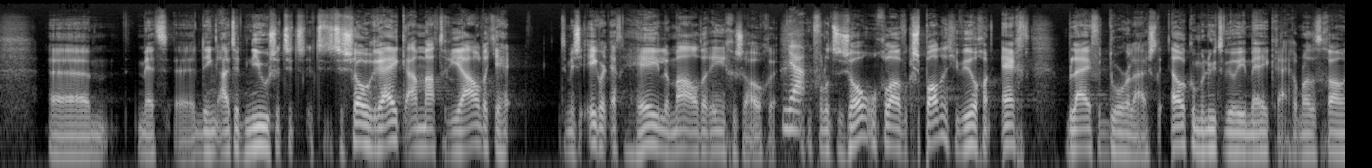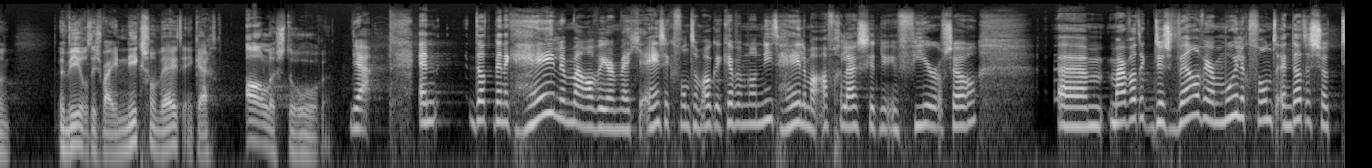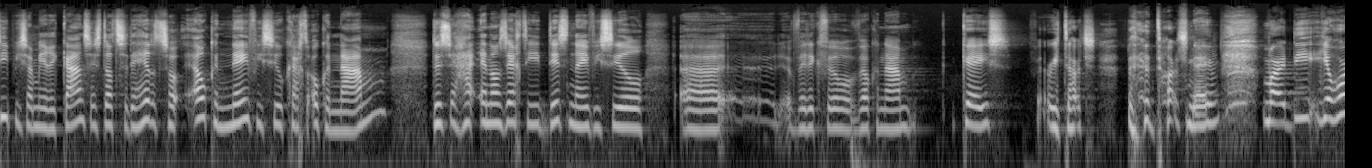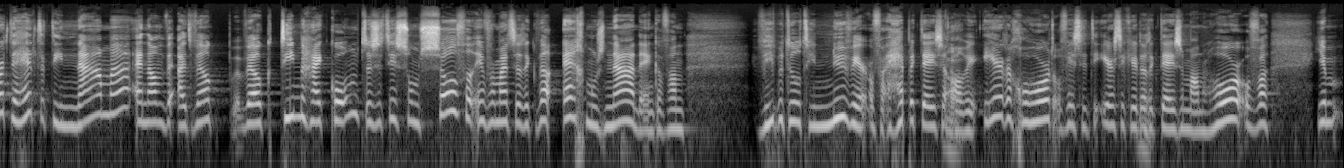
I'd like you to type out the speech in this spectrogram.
Ehm, met dingen uit het nieuws. Het, zit, het is zo rijk aan materiaal dat je... Tenminste, ik werd echt helemaal erin gezogen. Ja. Ik vond het zo ongelooflijk spannend. Je wil gewoon echt blijven doorluisteren. Elke minuut wil je meekrijgen. Omdat het gewoon een wereld is waar je niks van weet. En je krijgt alles te horen. Ja, en dat ben ik helemaal weer met je eens. Ik vond hem ook, ik heb hem nog niet helemaal afgeluisterd, zit nu in vier of zo. Ehm, maar wat ik dus wel weer moeilijk vond, en dat is zo typisch Amerikaans, is dat ze de hele tijd zo, elke Navy SEAL krijgt ook een naam. Dus hij, en dan zegt hij, this Navy SEAL, eh, weet ik veel welke naam, Kees. Very Dutch, Dutch name. Maar die, je hoort de hele tijd die namen en dan uit welk, welk team hij komt. Dus het is soms zoveel informatie dat ik wel echt moest nadenken van... Wie bedoelt hij nu weer? Of heb ik deze Ja. alweer eerder gehoord? Of is het de eerste keer dat ik deze man hoor? Of wat? Je,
